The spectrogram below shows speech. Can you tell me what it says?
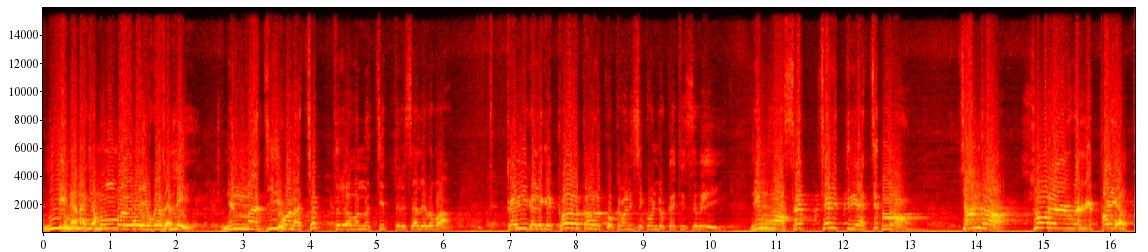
ನೀ ನನಗೆ ಮುಂಬರುವ ಯುಗದಲ್ಲಿ ನಿನ್ನ ಜೀವನ ಚಿತ್ರವನ್ನು ಚಿತ್ರಿಸಲಿರುವ ಕವಿಗಳಿಗೆ ಕಾಲ ಕಾಲಕ್ಕೂ ಕಾಣಿಸಿಕೊಂಡು ಕಥಿಸುವೆ. ನಿನ್ನ ಸಚ್ಚರಿತ್ರೆಯ ಚಿತ್ರ ಚಂದ್ರ ಸೂರ್ಯನಿರುವಲ್ಲಿ ಪರ್ಯಂತ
